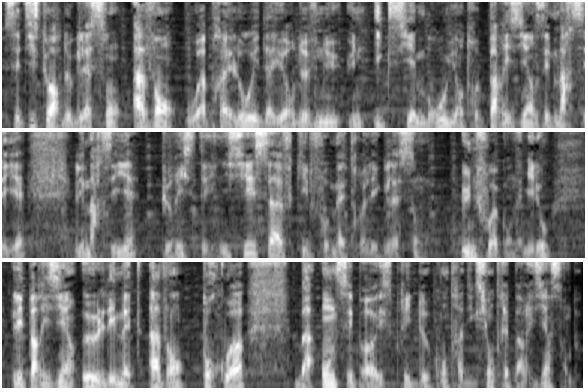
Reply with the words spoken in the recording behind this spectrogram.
Cette histoire de glaçons avant ou après l'eau est d'ailleurs devenue une xième brouille entre Parisiens et Marseillais. Les Marseillais, puristes et initiés, savent qu'il faut mettre les glaçons une fois qu'on a mis l'eau. Les Parisiens, eux, les mettent avant. Pourquoi? Bah, on ne sait pas. Esprit de contradiction très parisien sans doute.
